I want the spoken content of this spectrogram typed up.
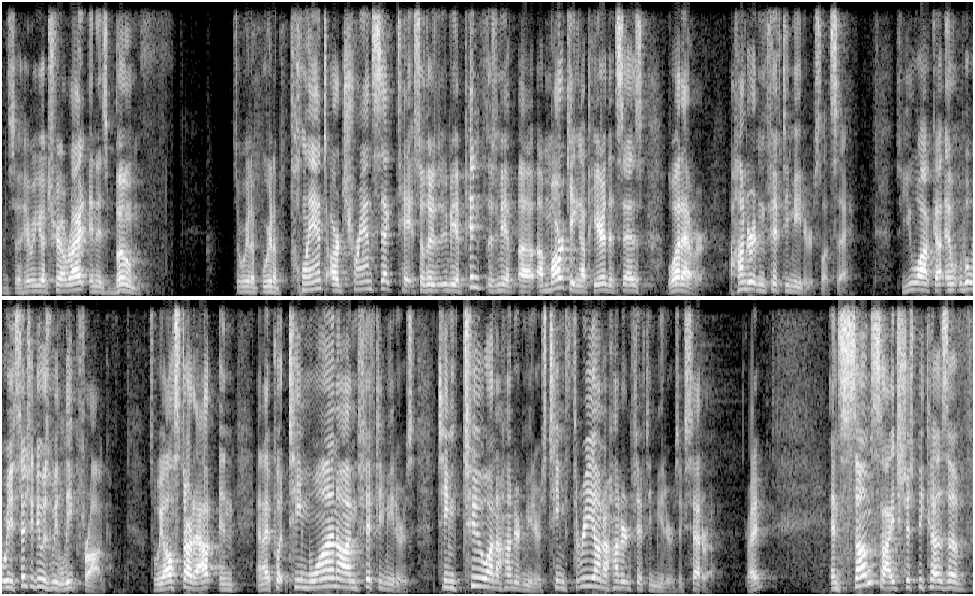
And so here we go, trail right, and it's boom. So we're to, we're to plant our transect. So there's to be a pin. There's to be a, a marking up here that says whatever, 150 meters, let's say. So you walk up, and what we essentially do is we leapfrog. So we all start out, and, and I put team one on 50 meters, team two on 100 meters, team three on 150 meters, etc. Right? And some sites, just because of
